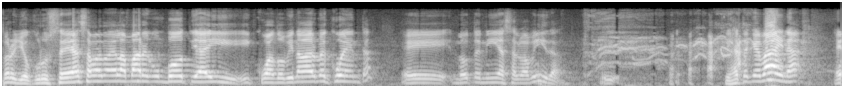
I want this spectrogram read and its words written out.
pero yo crucé a Sabana de la Mar en un bote ahí y cuando vine a darme cuenta, eh, no tenía salvavidas. Y- Fíjate qué vaina, ¿eh?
